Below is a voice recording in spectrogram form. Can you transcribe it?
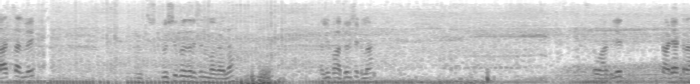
आज चाललोय. कृषी प्रदर्शन बघायला. खाली भादर शिकला वाजलेत साडे अकरा.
